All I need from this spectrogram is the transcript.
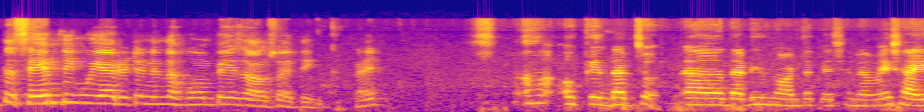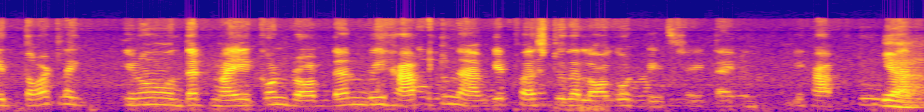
The same thing we have written in the home page also, I think, right? Uh, okay, that's uh, that is not the question, Ramesh. I thought like you know that my account dropped down. We have to navigate first to the logout page, right? I mean, we have to Yeah,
